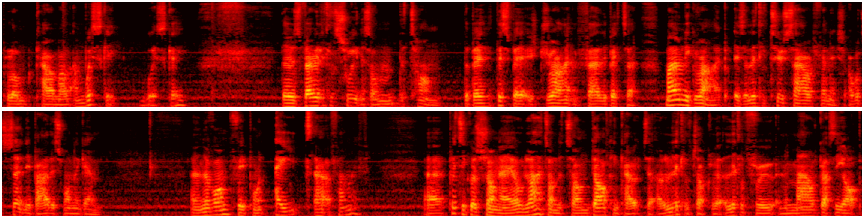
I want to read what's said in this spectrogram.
plum, caramel and whiskey. Whiskey? There is very little sweetness on the tongue. The beer, this beer is dry and fairly bitter. My only gripe is a little too sour finish. I would certainly buy this one again. And another one, 3.8 out of 5. Uh, pretty good strong ale, light on the tongue, dark in character, a little chocolate, a little fruit and a mild grassy hop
